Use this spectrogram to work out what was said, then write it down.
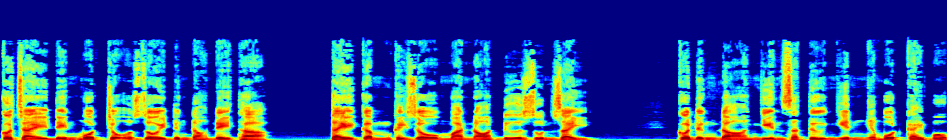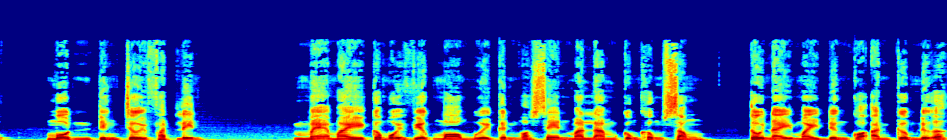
Cô chạy đến một chỗ rồi đứng đó để thở. Tay cầm cái rổ mà nó đưa run rẩy. Cô đứng đó nhìn ra tự nhiên nghe một cái bốp, một tiếng trời phát lên. Mẹ mày có mỗi việc mò 10 cân ngó sen mà làm cũng không xong. Tối nay mày đừng có ăn cơm nữa.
